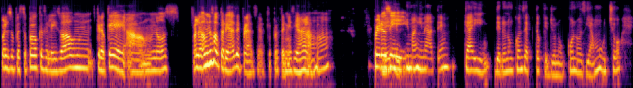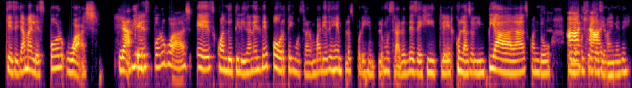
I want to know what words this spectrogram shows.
por el supuesto pago que se le hizo a un, creo que a unos, a unas autoridades de Francia que pertenecían a la Pero sí. Imagínate que ahí dieron un concepto que yo no conocía mucho, que se llama el Sport Wash Ya, Y sí. el sport wash es cuando utilizan el deporte y mostraron varios ejemplos. Por ejemplo, mostraron desde Hitler con las Olimpiadas, cuando Ah, claro. imágenes de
